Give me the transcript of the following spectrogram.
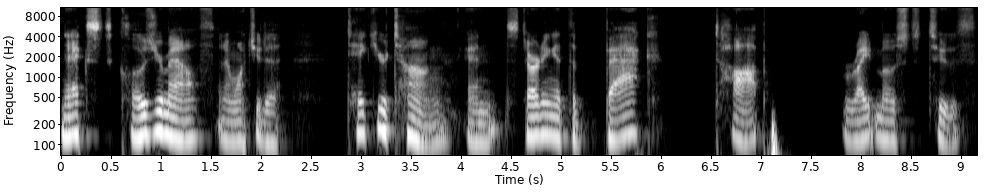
Next, close your mouth, and I want you to take your tongue and starting at the back top rightmost tooth.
